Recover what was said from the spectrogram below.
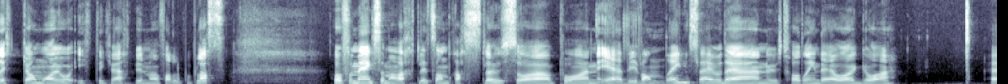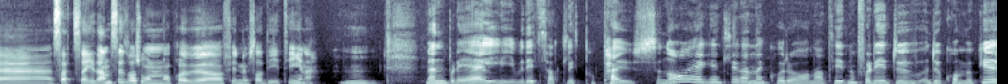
brikker må jo etter hvert begynne å falle på plass. Og for meg som har vært litt sånn rastløs og på en evig vandring, så er jo det en utfordring det òg å eh, sette seg i den situasjonen og prøve å finne ut av de tingene. Mm. Men ble livet ditt satt litt på pause nå, egentlig, denne koronatiden? Fordi du, du kom jo ikke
